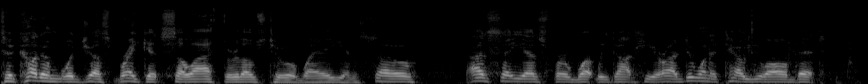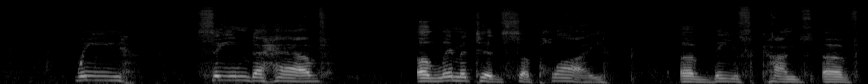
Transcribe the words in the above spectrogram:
to cut them would just break it so I threw those two away. And so I'd say as for what we got here, I do want to tell you all that we seem to have a limited supply of these kinds of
